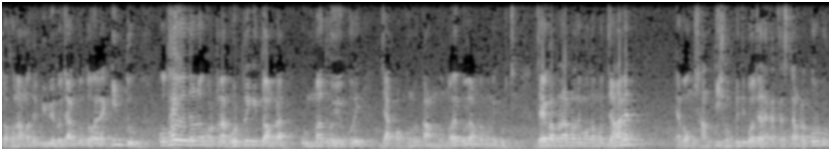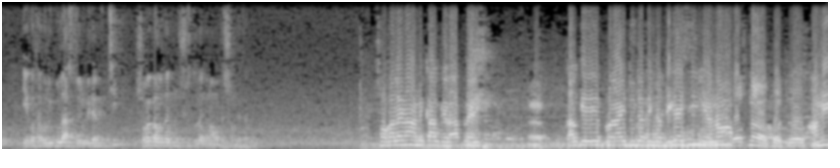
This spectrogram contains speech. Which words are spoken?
তখন আমাদের বিবেকও জাগ্রত হয় না। কিন্তু কোথায় ওই ধরনের ঘটনা ঘটলে কিন্তু আমরা উন্মাদ হয়ে পড়ি, যা কখনো কাম্য নয় বলে আমরা মনে করছি। যাই হোক আপনারা আপনাদের মতামত জানাবেন। এবং শান্তি সম্প্রীতি বজায় রাখার চেষ্টা আমরা করব। এই কথাগুলি বলে আসলে বিদায় নিচ্ছি। সবাই ভালো থাকুন সুস্থ থাকুন আমাদের সঙ্গে থাকুন। সকালে না আমি কালকে রাত্রে আইছি। হ্যাঁ। কালকে প্রায় দুইটা তিনটার দিকে আইছি কেন প্রশ্ন প্রশ্ন আমি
